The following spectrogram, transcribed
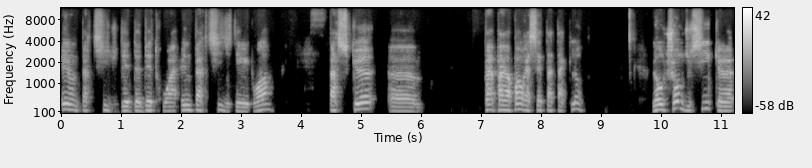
et une partie de Détroit, une partie du territoire, parce que euh, par, par, rapport à cette attaque-là. L'autre chose aussi que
